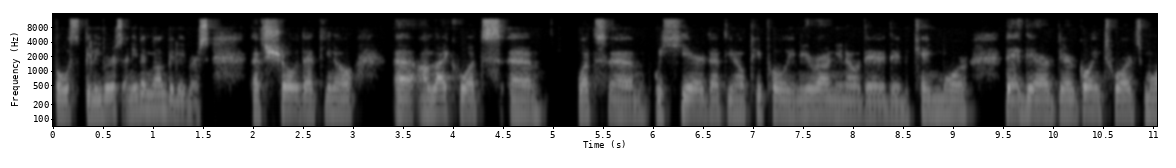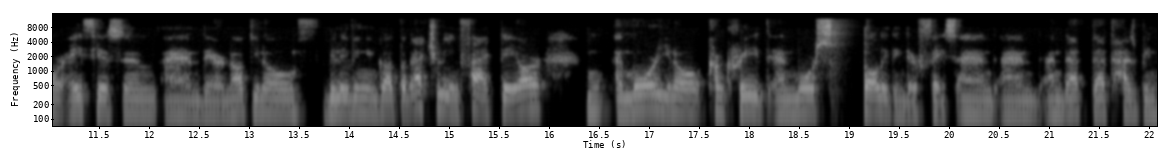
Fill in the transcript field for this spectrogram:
both believers and even non-believers that show that you know uh, unlike what um, what um, we hear that you know people in Iran, you know, they they became more they they are they're going towards more atheism and they are not you know believing in God, but actually, in fact, they are a more you know concrete and more solid in their faith and and and that that has been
